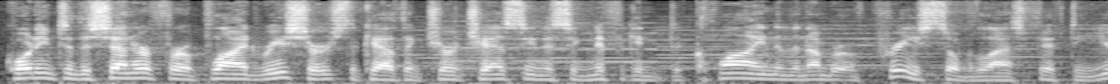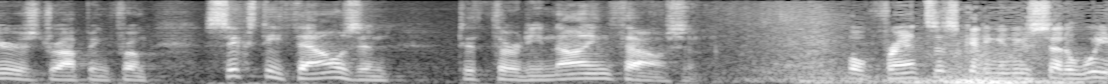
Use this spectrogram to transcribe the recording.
According to the Center for Applied Research, the Catholic Church has seen a significant decline in the number of priests over the last 50 years, dropping from 60,000 to 39,000. Pope Francis getting a new set of wheels.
